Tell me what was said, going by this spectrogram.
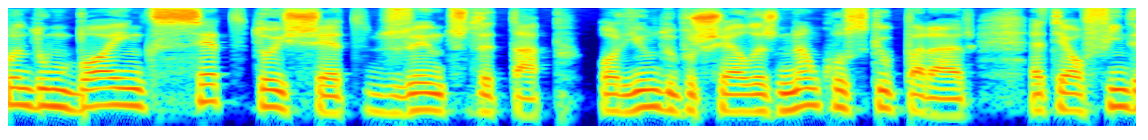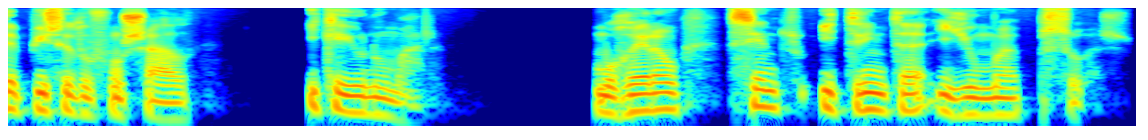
quando um Boeing 727-200 da TAP, oriundo de Bruxelas, não conseguiu parar até ao fim da pista do Funchal e caiu no mar. Morreram 131 pessoas.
